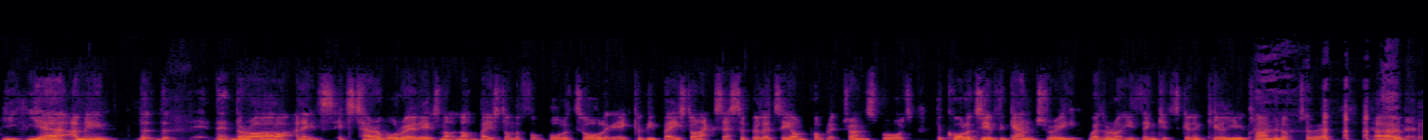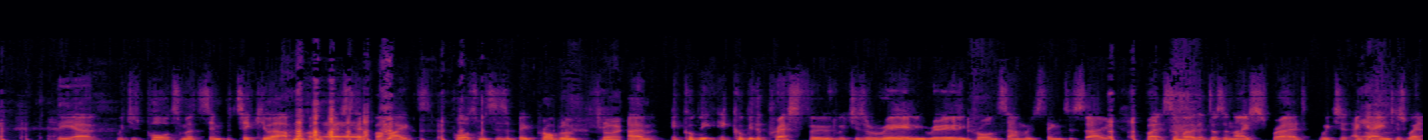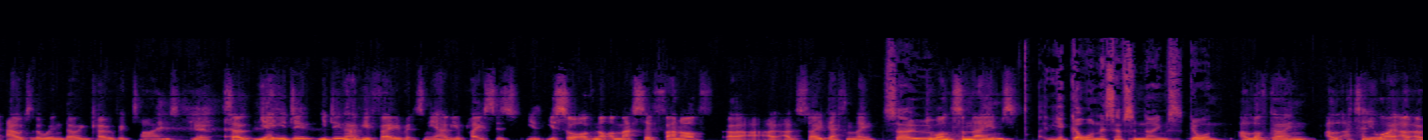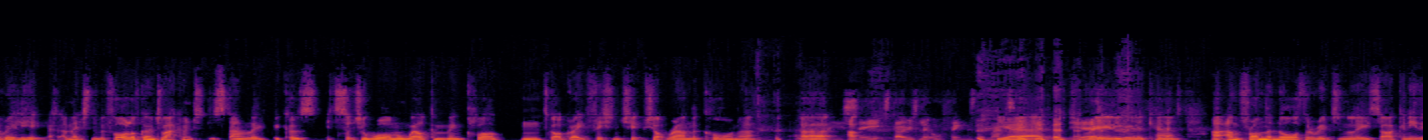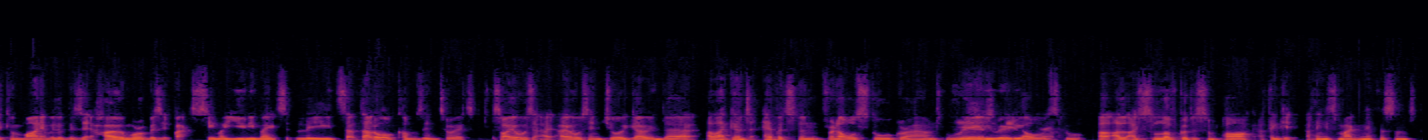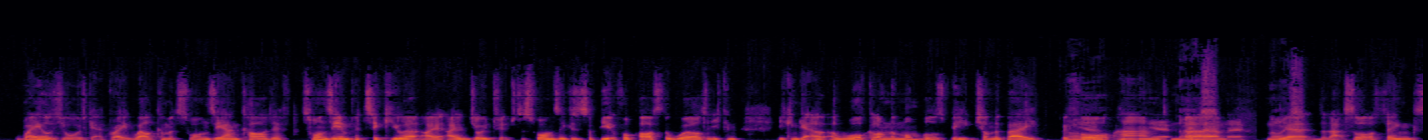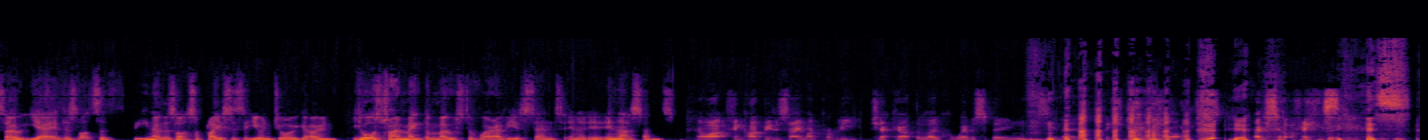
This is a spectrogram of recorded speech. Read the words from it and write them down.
Yeah, I mean, the, the, there are, and it's it's terrible. Really, it's not not based on the football at all. It, it could be based on accessibility on public transport, the quality of the gantry, whether or not you think it's going to kill you climbing up to it. Um, the uh, which is Portsmouth's in particular. I've not got the best head for heights. Portsmouth's is a big problem. Right. Um, it could be it could be the press food, which is a really really prawn sandwich thing to say, but somewhere that does a nice spread, which again just went out of the window in COVID times. Yeah. So yeah, you do you do have your favourites, and you have your places you, you're sort of not a massive fan of. Uh, I, I'd say definitely. So, Do you want some names? yeah, go on, let's have some names. Go on. I love going. I, I tell you why. I, I really. I mentioned it before. I love going to Accrington Stanley because it's such a warm and welcoming club. It's got a great fish and chip shop round the corner. Uh, You I- see, it's those little things that matter. yeah, Yeah. really, really counts. I- I'm from the north originally, so I can either combine it with a visit home or a visit back to see my uni mates at Leeds. That that all comes into it. So I always I, I always enjoy going there. I like going to Everton for an old school ground, really, it's a really old ground. school. I, I I just love Goodison Park. I think it I think it's magnificent. Wales, you always get a great welcome at Swansea and Cardiff. Swansea, in particular, I, I enjoy trips to Swansea because it's a beautiful part of the world, and you can you can get a, a walk along the Mumbles Beach on the bay beforehand. Yeah, Nice. Um, there. Nice. yeah, that sort of thing. So yeah, there's lots of you know, there's lots of places that you enjoy going. You always try and make the most of wherever you're sent. In in that sense. No, I think I'd be the same. I'd probably check out the local Wetherspoons, you know, fish and chip shop, Yeah. those sort of things. yes.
